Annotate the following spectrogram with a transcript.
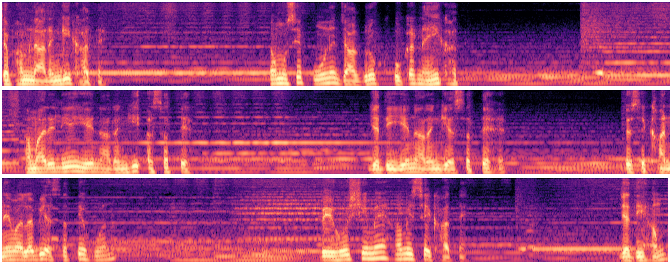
जब हम नारंगी खाते हैं हम उसे पूर्ण जागरूक होकर नहीं खाते। हमारे लिए ये नारंगी असत्य है। यदि ये नारंगी असत्य है तो इसे खाने वाला भी असत्य हुआ ना? बेहोशी में हम इसे खाते हैं। यदि हम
